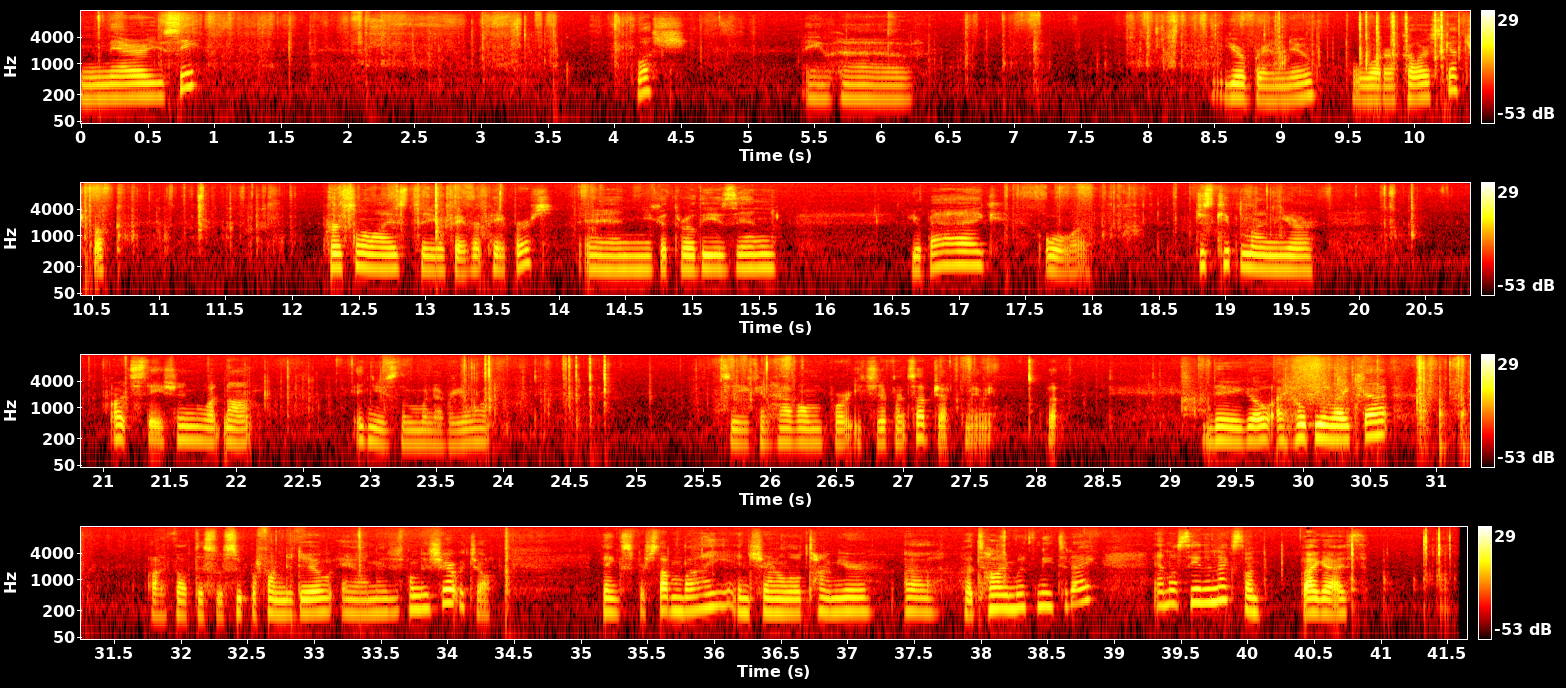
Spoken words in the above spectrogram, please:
And there you see. Flush. And you have your brand new watercolor sketchbook. Personalized to your favorite papers. And you could throw these in your bag or just keep them on your art station, whatnot, and use them whenever you want. So you can have them for each different subject, maybe. But there you go. I hope you like that. I thought this was super fun to do, and I just wanted to share it with y'all. Thanks for stopping by and sharing a little time your uh, time with me today, and I'll see you in the next one. Bye, guys.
